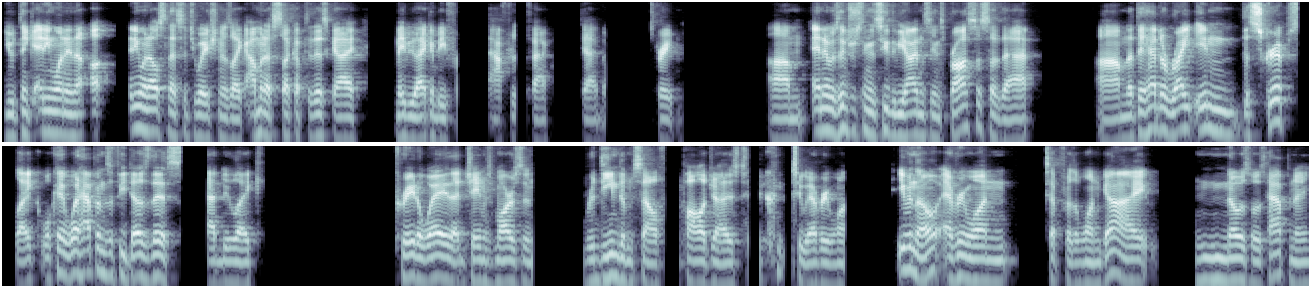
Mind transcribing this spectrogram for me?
you would think anyone in a, uh, anyone else in that situation is like, I'm going to suck up to this guy. Maybe I can be after the fact, guy, but straight. Um, and it was interesting to see the behind the scenes process of that. Um, that they had to write in the scripts, like, okay, what happens if he does this? Had to like create a way that James Marsden redeemed himself, apologized to, to everyone, even though everyone except for the one guy knows what's happening.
